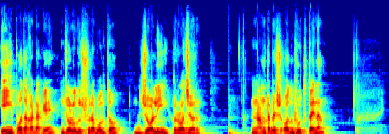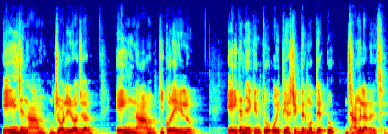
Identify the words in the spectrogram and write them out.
এই পতাকাটাকে জলদস্যুরা বলতো জলি রজার নামটা বেশ অদ্ভুত, তাই না? এই যে নাম জলি রজার এই নাম কি করে এলো? এইটা নিয়ে কিন্তু ঐতিহাসিকদের মধ্যে একটু ঝামেলা রয়েছে।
